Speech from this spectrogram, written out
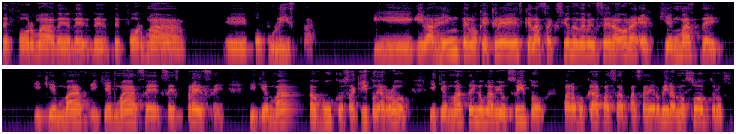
de forma, de, de, forma eh, populista. Y, y, la gente lo que cree es que las acciones deben ser ahora el quien más dé y quien más, y quien más se, se exprese y quien más busque saquito de arroz y quien más tenga un avioncito para buscar pasajeros. Mira, nosotros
